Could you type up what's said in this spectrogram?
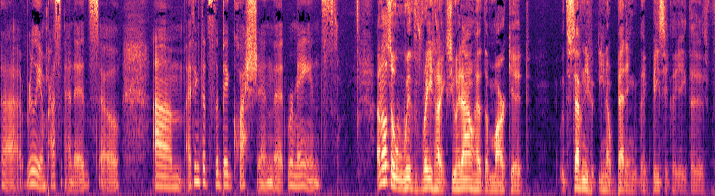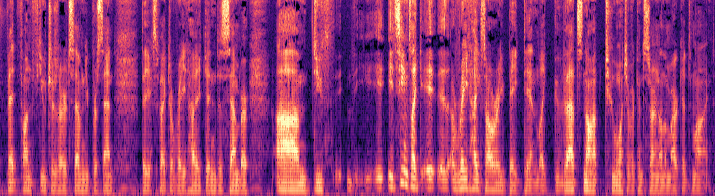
uh, really unprecedented. So um, I think that's the big question that remains. And also with rate hikes, you now have the market with 70, you know, betting, like basically the Fed fund futures are at 70%. They expect a rate hike in December. Um, do you th- it, it, seems like it, a rate hike's already baked in. Like that's not too much of a concern on the market's mind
